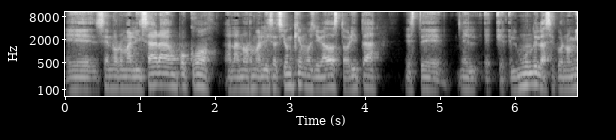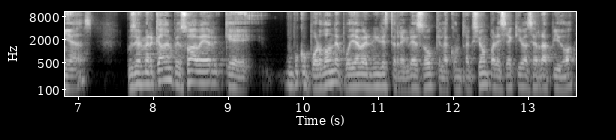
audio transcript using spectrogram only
eh, se normalizara un poco a la normalización que hemos llegado hasta ahorita este, el, mundo y las economías, pues el mercado empezó a ver que un poco por dónde podía venir este regreso, que la contracción parecía que iba a ser rápido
